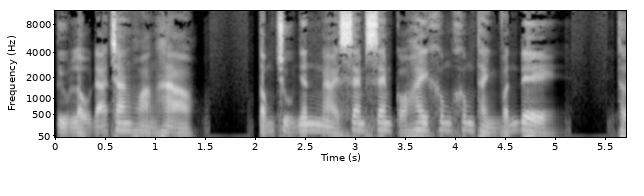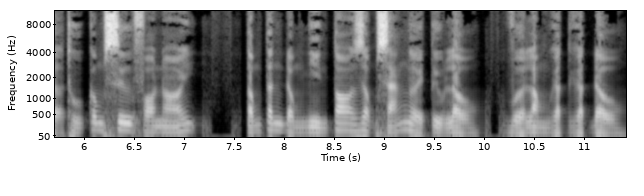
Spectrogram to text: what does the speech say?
tử lầu đã trang hoàng hảo. Tống chủ nhân ngài xem xem có hay không không thành vấn đề. Thợ thủ công sư phó nói, Tống Tân Đồng nhìn to rộng sáng người tử lầu, vừa lòng gật gật đầu.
